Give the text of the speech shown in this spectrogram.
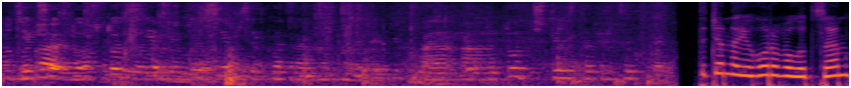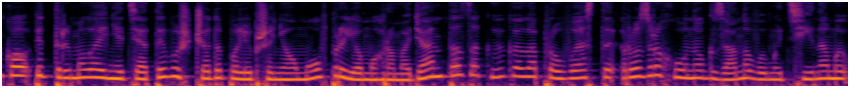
Ну, це Якщо тут 170, 170 квадратних метрів, а, а тут 435. Тетяна Єгорова Луценко підтримала ініціативу щодо поліпшення умов прийому громадян та закликала провести розрахунок за новими цінами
